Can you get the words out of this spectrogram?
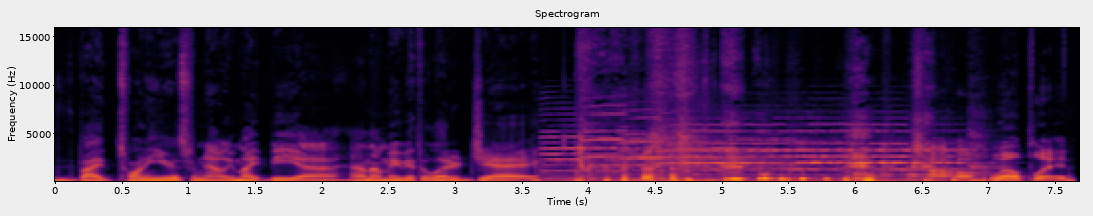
by 20 years from now? We might be, uh, I don't know, maybe at the letter J. oh, well played.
